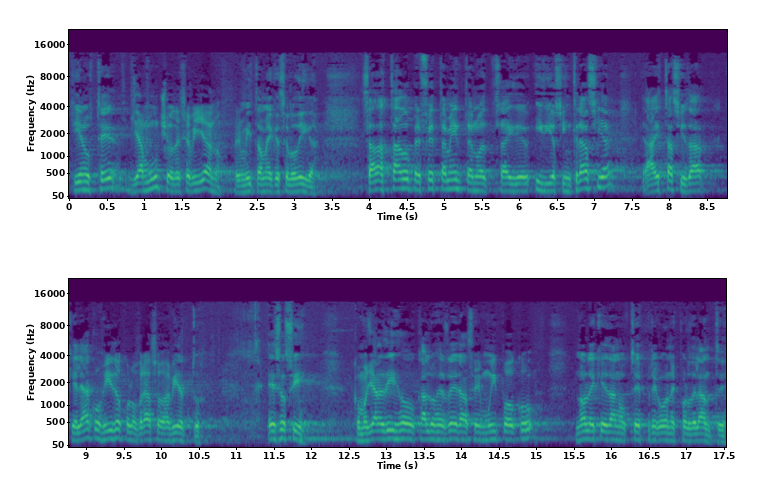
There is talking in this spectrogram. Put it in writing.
Tiene usted ya mucho de sevillano, permítame que se lo diga. Se ha adaptado perfectamente a nuestra idiosincrasia, a esta ciudad que le ha acogido con los brazos abiertos. Eso sí, como ya le dijo Carlos Herrera hace muy poco, no le quedan a usted pregones por delante.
